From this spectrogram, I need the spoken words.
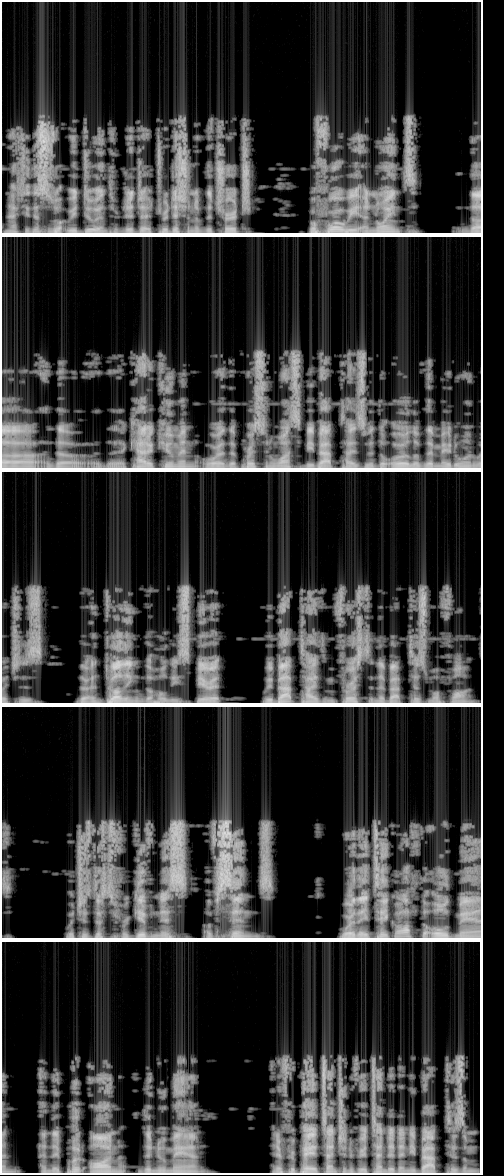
And actually this is what we do in the tradition of the church. Before we anoint the, the, the catechumen or the person who wants to be baptized with the oil of the merun, which is the indwelling of the Holy Spirit, we baptize them first in the baptismal font, which is this forgiveness of sins, where they take off the old man and they put on the new man. And if you pay attention, if you attended any baptism,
